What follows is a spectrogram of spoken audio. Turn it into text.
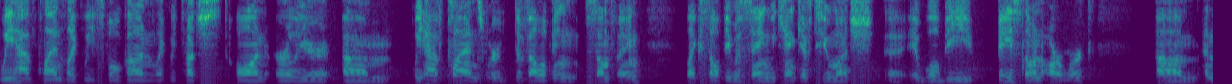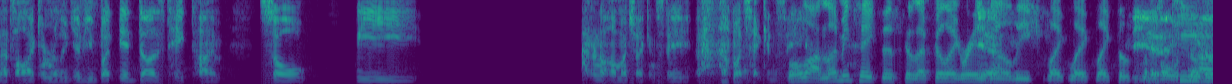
we have plans like we spoke on, like we touched on earlier. Um, we have plans. We're developing something. Like Stealthy was saying, we can't give too much. Uh, it will be based on artwork, um, and that's all I can really give you. But it does take time. So we I don't know how much I can stay. How much I can say. Hold on, let me take this because I feel like Ray's Yeah. gonna leak like like like the, the Yeah. Just tease so- a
